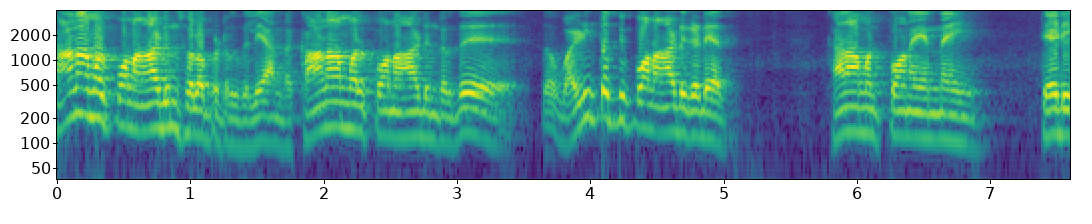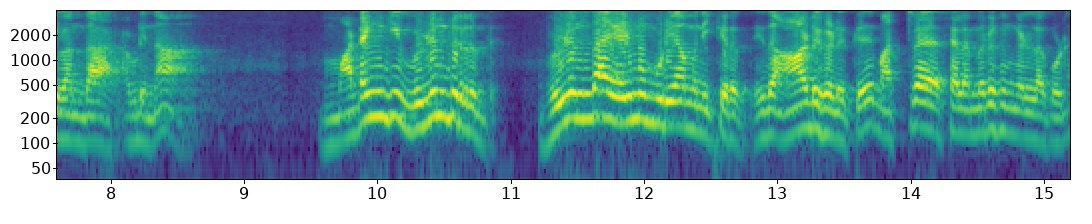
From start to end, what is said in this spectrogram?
காணாமல் போன ஆடுன்னு சொல்லப்பட்டிருக்குது இல்லையா? அந்த காணாமல் போன ஆடுன்றது ஏதோ வழி தப்பி போன ஆடு கிடையாது. காணாமல் போன என்னை தேடி வந்தார் அப்படின்னா மடங்கி விழுந்துடுறது. விழுந்தா எழும்ப முடியாமல் நிற்கிறது இது ஆடுகளுக்கு மற்ற சில மிருகங்கள்ல கூட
